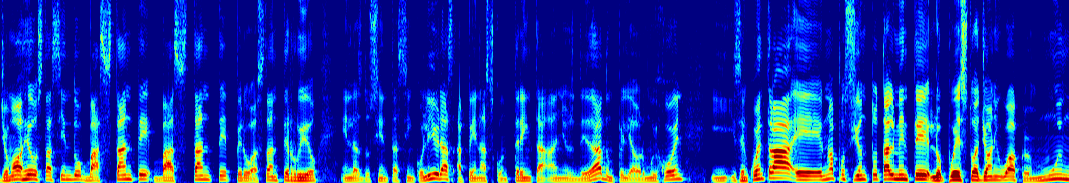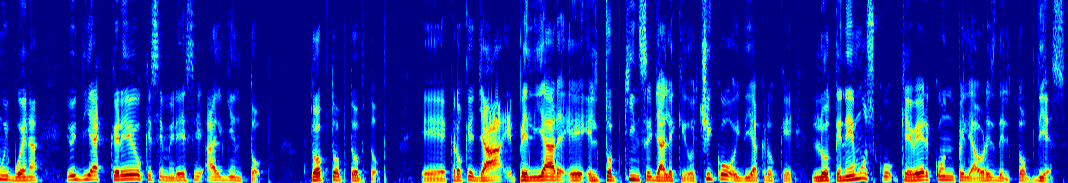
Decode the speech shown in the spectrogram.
Jamal Hill está haciendo bastante, bastante, pero bastante ruido en las 205 libras, apenas con 30 años de edad, un peleador muy joven. Y, se encuentra eh, en una posición totalmente lo opuesto a Johnny Walker, muy, muy buena. Y hoy día creo que se merece alguien top. Top, top, top, top. Eh, creo que ya eh, pelear eh, el top 15 ya le quedó chico. Hoy día creo que lo tenemos que ver con peleadores del top 10.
